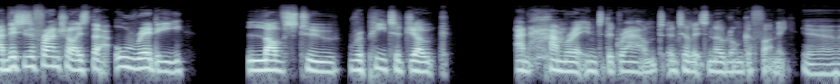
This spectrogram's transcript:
and this is a franchise that already loves to repeat a joke and hammer it into the ground until it's no longer funny. Yeah.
